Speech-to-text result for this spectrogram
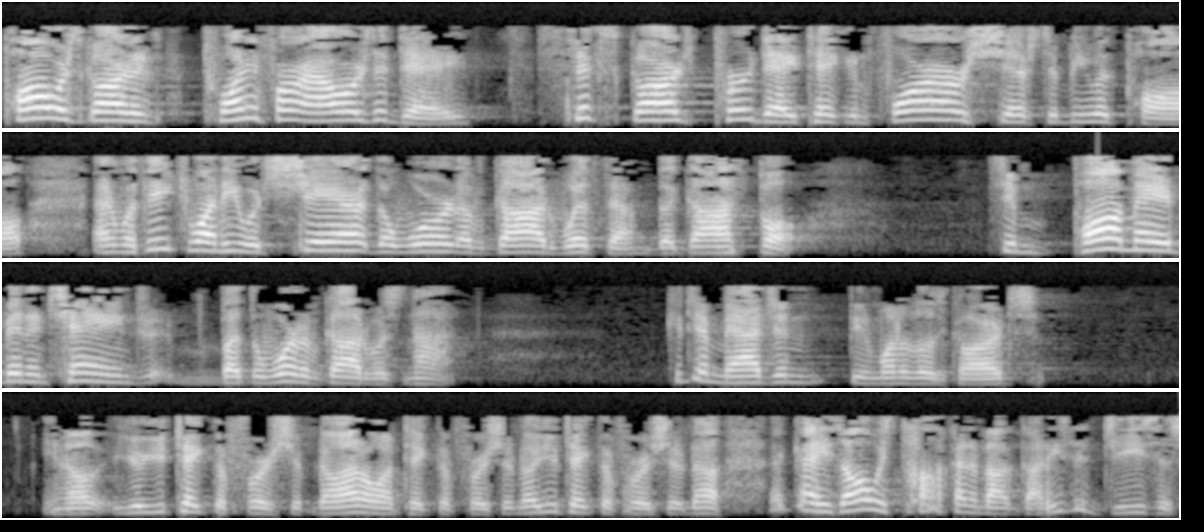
Paul was guarded 24 hours a day, six guards per day taking four hour shifts to be with Paul, and with each one he would share the word of God with them, the gospel. See, Paul may have been in chains, but the word of God was not. Could you imagine being one of those guards? You know, you, you take the first shift. No, I don't want to take the first shift. No, you take the first shift. No, that guy, he's always talking about God. He's a Jesus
